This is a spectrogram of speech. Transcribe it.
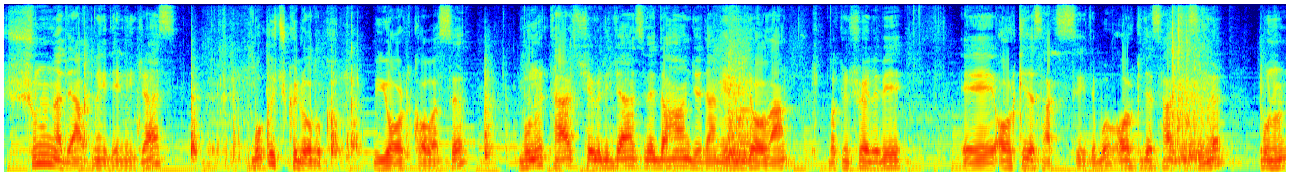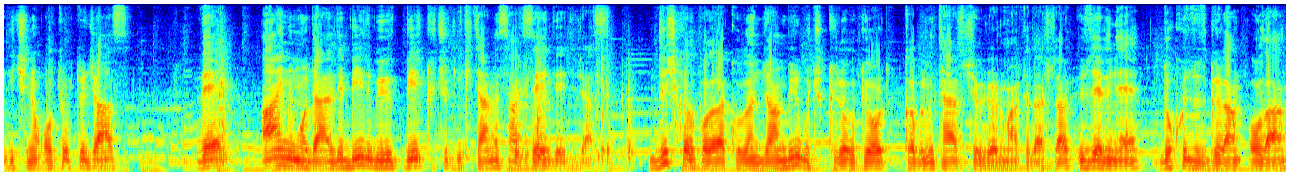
şununla da yapmayı deneyeceğiz. Bu 3 kiloluk bir yoğurt kovası. Bunu ters çevireceğiz ve daha önceden elimde olan bakın şöyle bir e, orkide saksısıydı bu. Orkide saksısını bunun içine oturtacağız ve aynı modelde bir büyük bir küçük iki tane saksı elde edeceğiz. Dış kalıp olarak kullanacağım 1,5 kiloluk yoğurt kabını ters çeviriyorum arkadaşlar. Üzerine 900 gram olan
